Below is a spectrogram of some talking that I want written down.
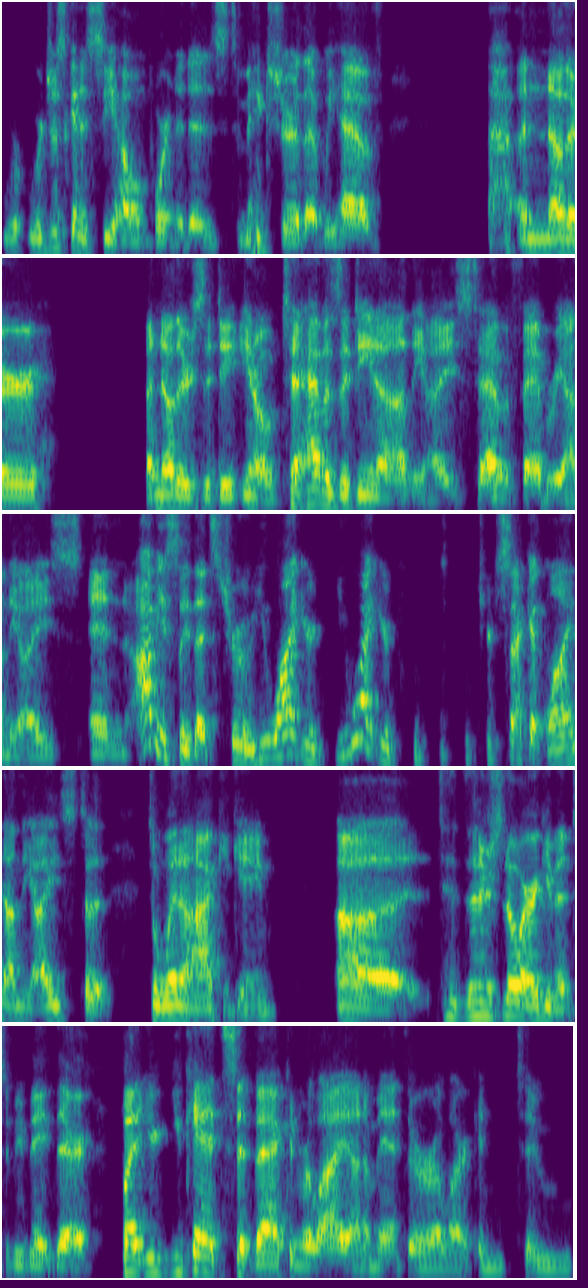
we're, we're just going to see how important it is to make sure that we have another another Zadina, you know, to have a Zadina on the ice, to have a Fabbri on the ice, and obviously that's true. You want your you want your your second line on the ice to to win a hockey game. Uh, there's no argument to be made there. But you, you can't sit back and rely on a Mantha or a Larkin to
